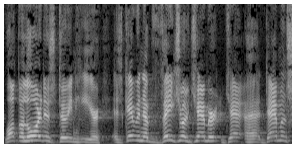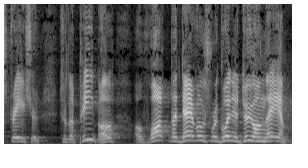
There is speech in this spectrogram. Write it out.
what the Lord is doing here is giving a visual gem- ge- uh, demonstration to the people of what the devils were going to do on them.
